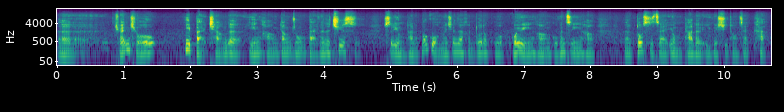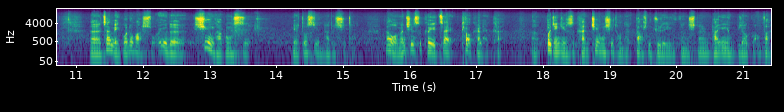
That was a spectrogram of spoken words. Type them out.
呃，全球一百强的银行当中百分之七十是用它的，包括我们现在很多的国国有银行、股份制银行，呃，都是在用它的一个系统在看。呃，在美国的话，所有的信用卡公司也都是用它的系统。那我们其实可以再跳开来看，啊，不仅仅是看金融系统的大数据的一个分析，当然它应用比较广泛。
